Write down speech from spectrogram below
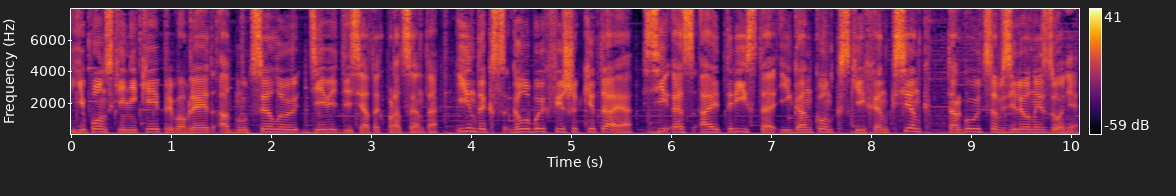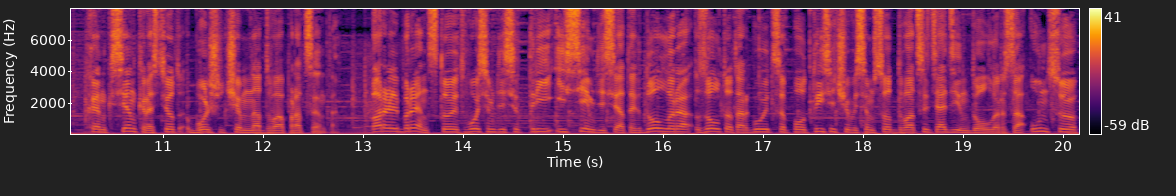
японский Никей прибавляет 1,9%. Индекс голубых фишек Китая CSI 300 и гонконгский Хэнк Сенг торгуются в зеленой зоне. Хэнк Сенг растет больше, чем на 2%. Баррель бренд стоит 83,7 доллара, золото торгуется по 1821 доллар за унцию,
